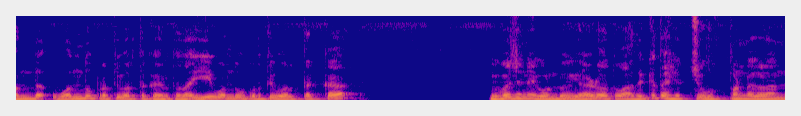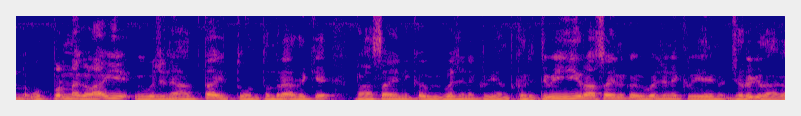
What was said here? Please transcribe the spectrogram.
ಒಂದು ಒಂದು ಪ್ರತಿವರ್ತಕ ಇರ್ತದೆ. ಈ ಒಂದು ಪ್ರತಿವರ್ತಕ ವಿಭಜನೆಗೊಂಡು ಎರಡು ಅಥವಾ ಅದಕ್ಕಿಂತ ಹೆಚ್ಚು ಉತ್ಪನ್ನಗಳನ್ನು ಉತ್ಪನ್ನಗಳಾಗಿ ವಿಭಜನೆ ಆಗ್ತಾ ಇತ್ತು ಅಂತಂದರೆ, ಅದಕ್ಕೆ ರಾಸಾಯನಿಕ ವಿಭಜನೆ ಕ್ರಿಯೆ ಅಂತ ಕರಿತೀವಿ. ಈ ರಾಸಾಯನಿಕ ವಿಭಜನೆ ಕ್ರಿಯೆ ಜರುಗಿದಾಗ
